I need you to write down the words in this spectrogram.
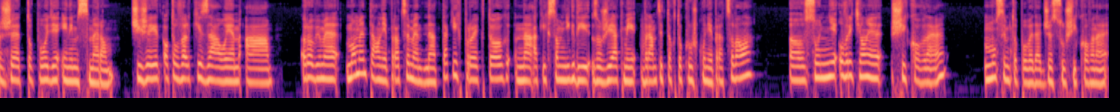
že to pôjde iným smerom. Čiže je o to veľký záujem a robíme, momentálne pracujeme na takých projektoch, na akých som nikdy so žiakmi v rámci tohto krúžku nepracovala. E, sú neuveriteľne šikovné, musím to povedať, že sú šikovné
